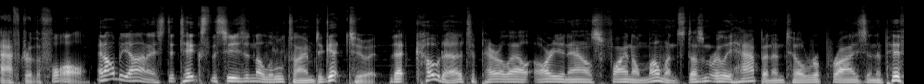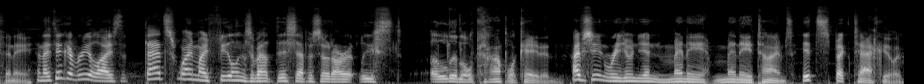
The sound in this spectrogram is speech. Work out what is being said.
after the fall. And I'll be honest, it takes the season a little time to get to it. That coda to parallel Now's final moments doesn't really happen until Reprise and Epiphany. And I think I've realized that that's why my feelings about this episode are at least a little complicated. I've seen Reunion many, many times. It's spectacular.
